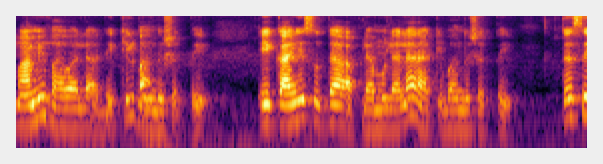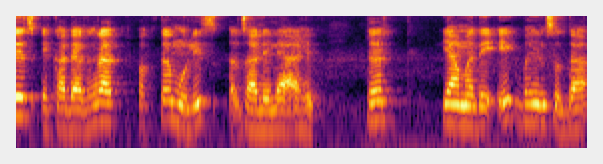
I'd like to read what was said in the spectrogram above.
मामी भावाला देखील बांधू शकते. एक आईसुद्धा आपल्या मुलाला राखी बांधू शकते. तसेच एखाद्या घरात फक्त मुलीच झालेल्या आहेत. तर यामध्ये एक बहीणसुद्धा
